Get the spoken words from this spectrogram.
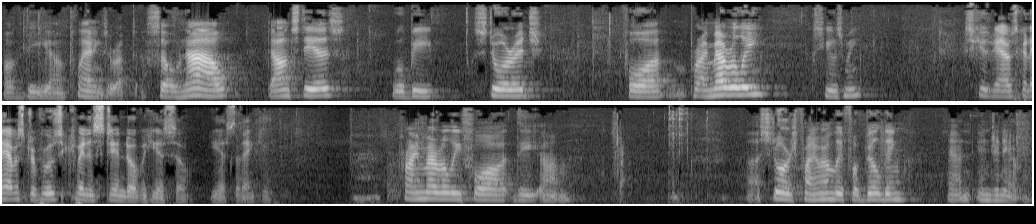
of the uh, planning director. So now, downstairs will be storage for primarily, excuse me, Excuse me, I was going to have Mr. Abruzzi come in and stand over here, so, yes, thank you. primarily for the, um, uh, storage primarily for building and engineering.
